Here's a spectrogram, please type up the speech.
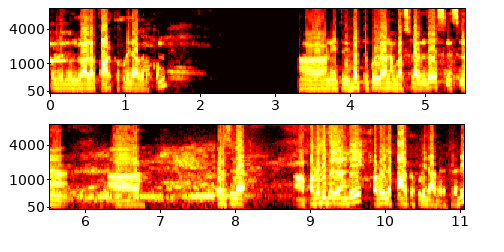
தொடர்ந்து உங்களால் பார்க்கக்கூடியதாக இருக்கும். நேற்று விபத்துக்குள்ளான பஸ்ல இருந்து சின்ன சின்ன ஒரு சில பகுதிகள் வந்து பகுதியில் பார்க்கக்கூடியதாக இருக்கிறது.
